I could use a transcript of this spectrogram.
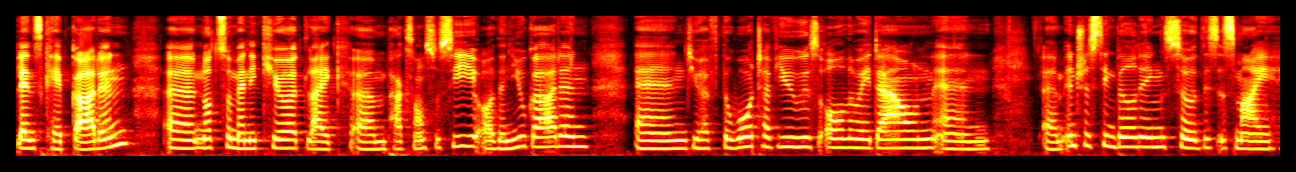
landscape garden, uh, not so manicured like um, Park Sanssouci or the new garden. And you have the water views all the way down and um, interesting buildings. So this is my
